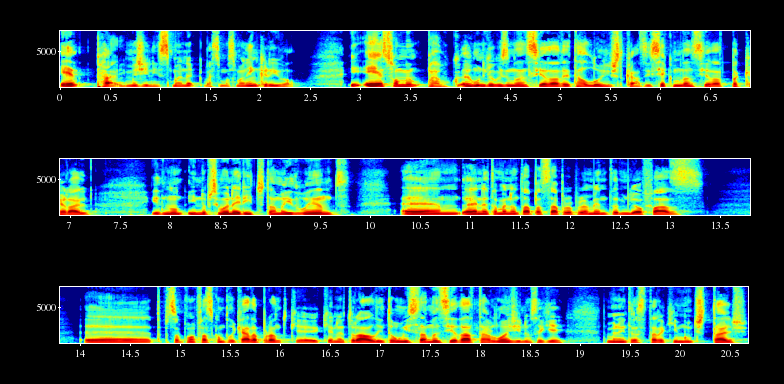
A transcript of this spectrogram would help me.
é. Pá, imaginem, semana, vai ser uma semana incrível. E é só mesmo. Pá, a única coisa que me dá ansiedade é estar longe de casa. Isso é que me dá ansiedade para caralho. E, não, e ainda por cima o Neirito está meio doente. Hum, a Ana também não está a passar propriamente a melhor fase. Uh, está a passar por uma fase complicada, pronto, que é, que é natural. Então isso dá-me ansiedade, estar longe e não sei o quê. Também não interessa estar aqui em muitos detalhes.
